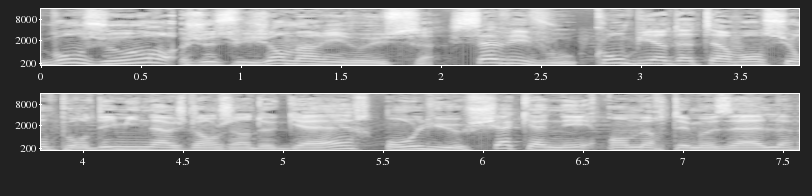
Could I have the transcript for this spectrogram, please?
Bonjour, je suis Jean-Marie Russe. Savez-vous combien d'interventions pour déminage d'engins de guerre ont lieu chaque année en Meurthe-et-Moselle?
